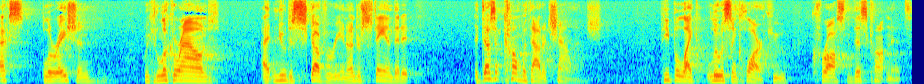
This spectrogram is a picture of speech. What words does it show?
exploration, we can look around at new discovery and understand that it, it doesn't come without a challenge. People like Lewis and Clark, who crossed this continent,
